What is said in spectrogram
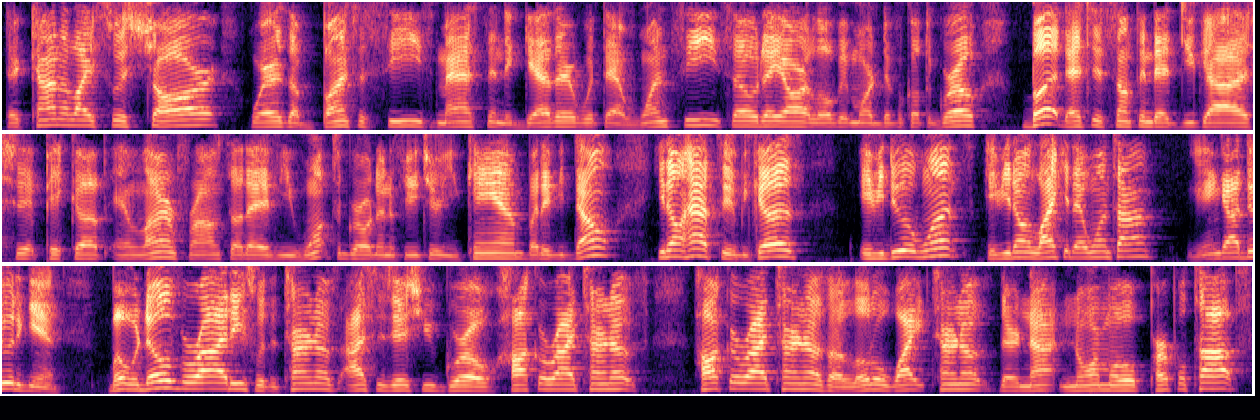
They're kind of like Swiss chard where it's a bunch of seeds massed in together with that one seed. So they are a little bit more difficult to grow. But that's just something that you guys should pick up and learn from so that if you want to grow it in the future, you can. But if you don't, you don't have to because if you do it once, if you don't like it at one time, you ain't got to do it again. But with those varieties, with the turnips, I suggest you grow Hakurei turnips. Hakurei turnips are little white turnips. They're not normal purple tops,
